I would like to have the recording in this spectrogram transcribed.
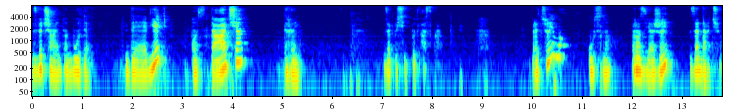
Звичайно, буде 9, остача 3. Запишіть, будь ласка. Працюємо усно. Розв'яжи задачу.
